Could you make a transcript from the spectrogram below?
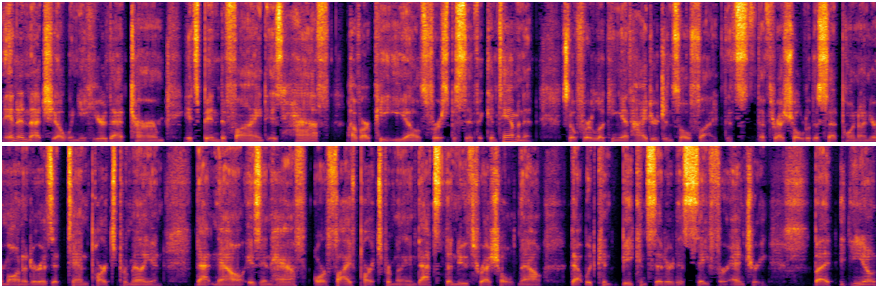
in a nutshell, when you hear that term, it's been defined as half of our PELs for a specific contaminant. So if we're looking at hydrogen sulfide, that's the threshold of the set point on your monitor is at 10 parts per million. That now is in half or five parts per million. That's the new threshold now that would con- be considered as safe for entry. But, you know,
